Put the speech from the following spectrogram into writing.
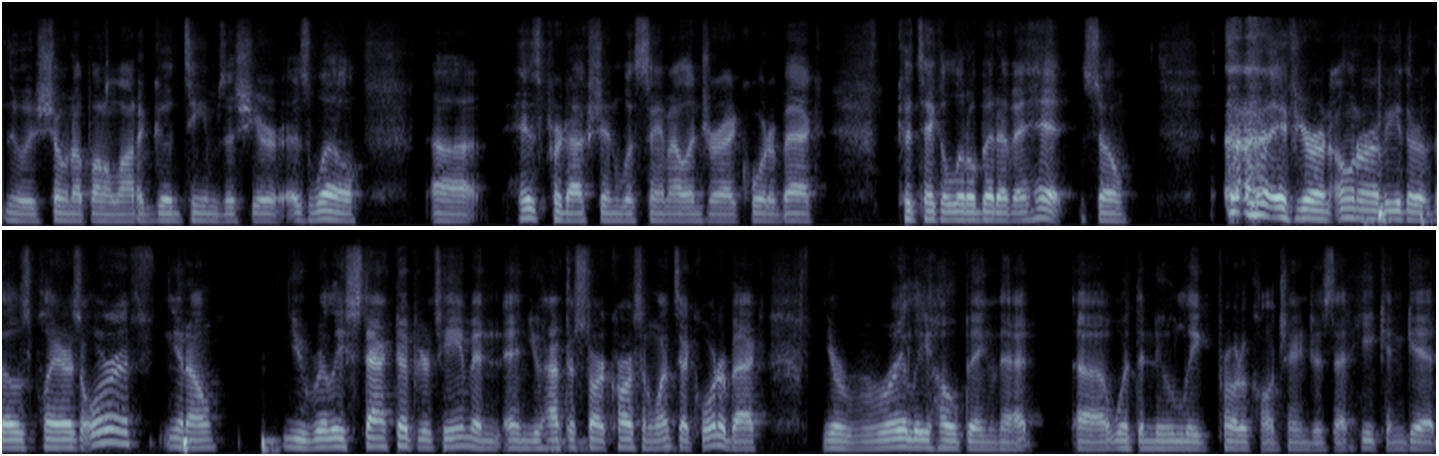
who has shown up on a lot of good teams this year as well. Uh, his production with Sam Ehlinger at quarterback could take a little bit of a hit. So if you're an owner of either of those players, or if you know you really stacked up your team and and you have to start Carson Wentz at quarterback, you're really hoping that uh, with the new league protocol changes that he can get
